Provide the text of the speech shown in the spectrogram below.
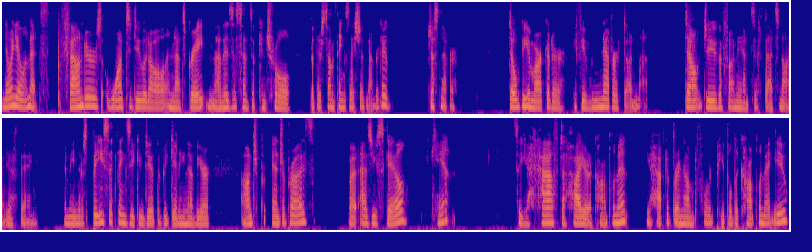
knowing your limits. Founders want to do it all, and that's great. And that is a sense of control, but there's some things they should never do. Just never. Don't be a marketer if you've never done that. Don't do the finance if that's not your thing. I mean, there's basic things you can do at the beginning of your enterprise, but as you scale, you can't. So you have to hire a complement. You have to bring on board people to complement you.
